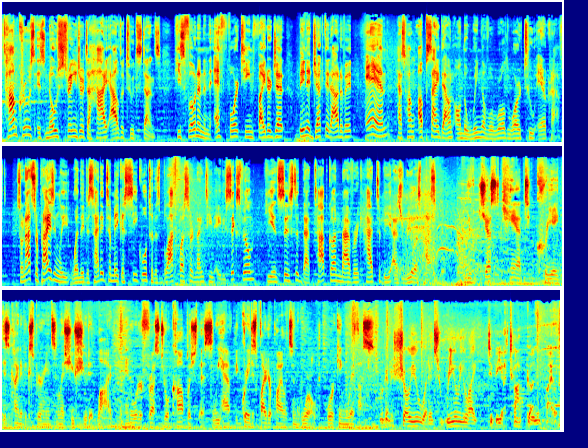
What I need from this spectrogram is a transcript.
Tom Cruise is no stranger to high altitude stunts. He's flown in an F 14 fighter jet, been ejected out of it, and has hung upside down on the wing of a World War II aircraft. So, not surprisingly, when they decided to make a sequel to this blockbuster 1986 film, he insisted that Top Gun Maverick had to be as real as possible. You just can't create this kind of experience unless you shoot it live. In order for us to accomplish this, we have the greatest fighter pilots in the world working with us. We're going to show you what it's really like to be a Top Gun pilot.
